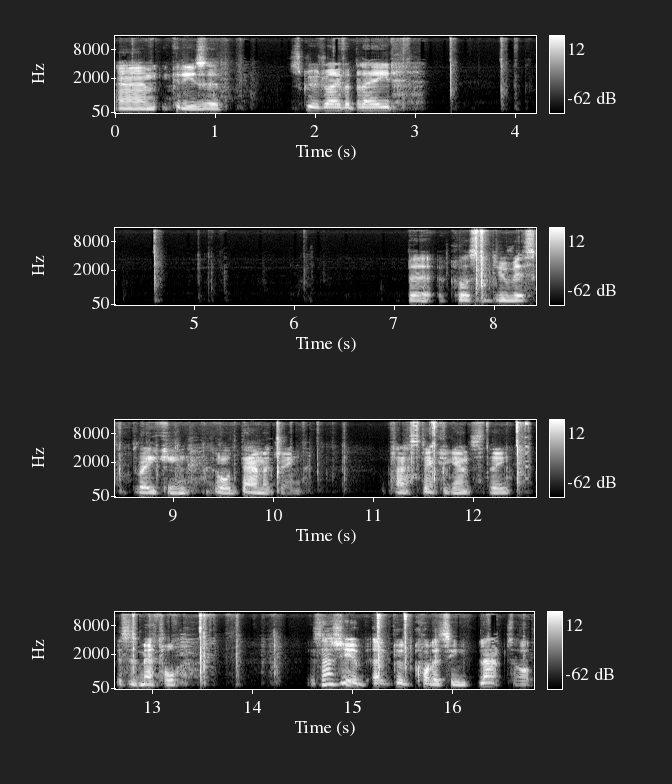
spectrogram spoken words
Um, you could use a screwdriver blade but of course you do risk breaking or damaging plastic against the this is metal. It's actually a, a good quality laptop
